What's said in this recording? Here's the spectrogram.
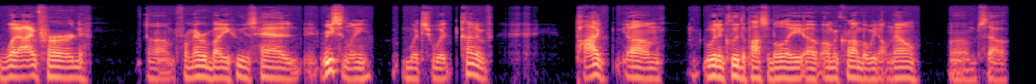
what I've heard um, from everybody who's had it recently, which would kind of pod, um, would include the possibility of Omicron, but we don't know. Um, so,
